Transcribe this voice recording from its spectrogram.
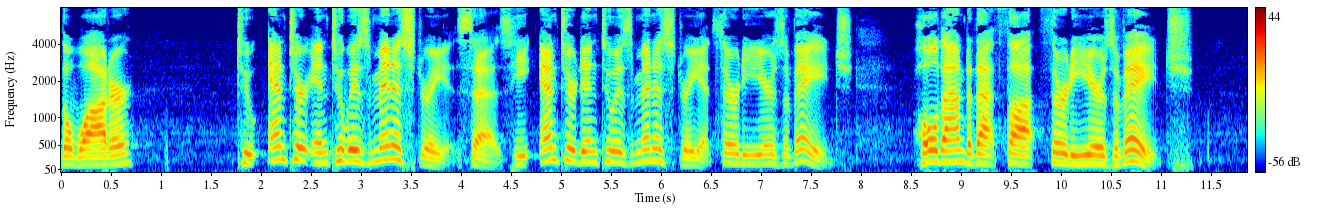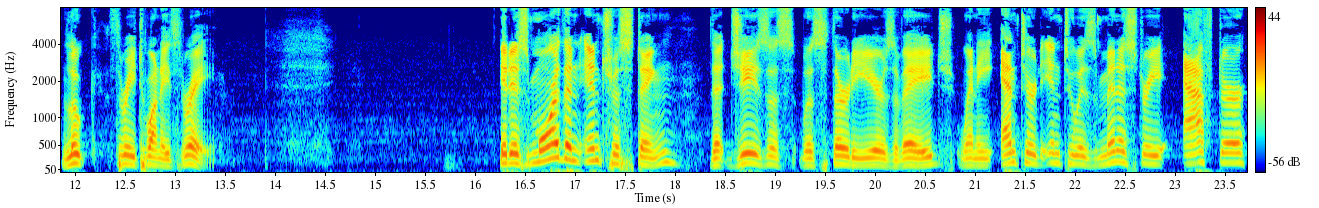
the water to enter into his ministry, it says. He entered into his ministry at 30 years of age. Hold on to that thought 30 years of age. Luke 3:23. It is more than interesting that Jesus was 30 years of age when he entered into his ministry after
